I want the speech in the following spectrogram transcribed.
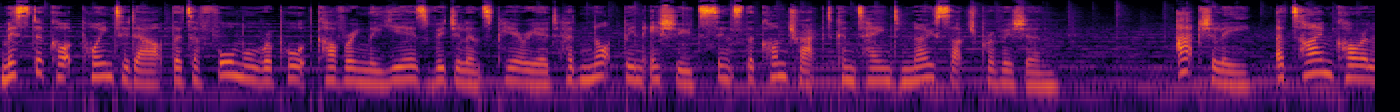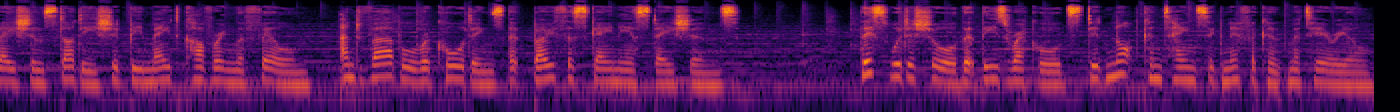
Mr. Cott pointed out that a formal report covering the year's vigilance period had not been issued since the contract contained no such provision. Actually, a time correlation study should be made covering the film and verbal recordings at both Askania stations. This would assure that these records did not contain significant material.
